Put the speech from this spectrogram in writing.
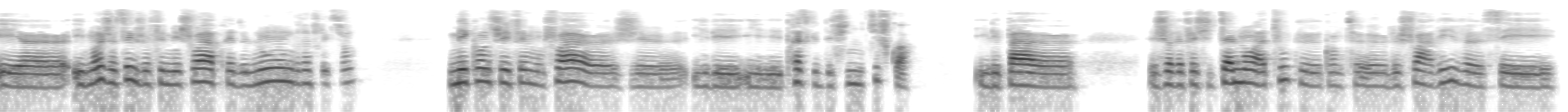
Et, euh, et moi, je sais que je fais mes choix après de longues réflexions. Mais quand j'ai fait mon choix, euh, je, il est, il est presque définitif, quoi. Il est pas, euh, je réfléchis tellement à tout que quand euh, le choix arrive, euh, c'est,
